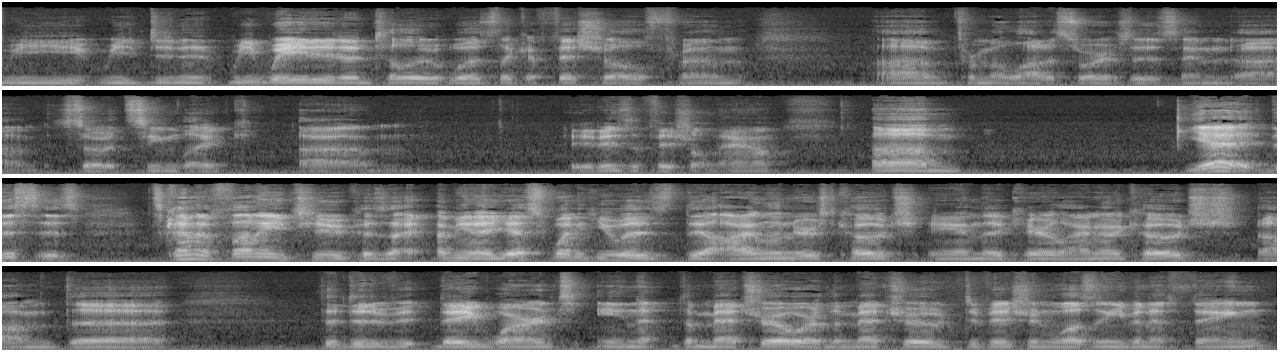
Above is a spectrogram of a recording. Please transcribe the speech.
we we didn't we waited until it was like official from um, from a lot of sources, and um, so it seemed like um, it is official now. Um, yeah, this is it's kind of funny too because I, I mean I guess when he was the Islanders coach and the Carolina coach, um, the the they weren't in the Metro or the Metro division wasn't even a thing.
